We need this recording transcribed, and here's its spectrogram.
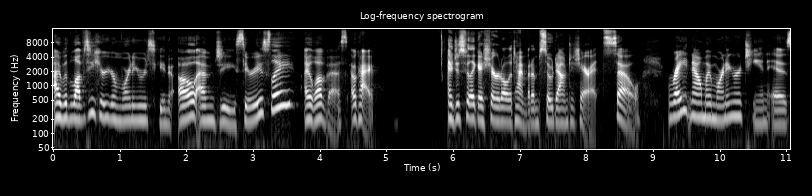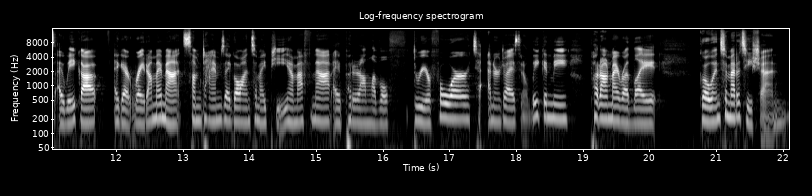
I would love to hear your morning routine. OMG, seriously? I love this. Okay. I just feel like I share it all the time, but I'm so down to share it. So, right now, my morning routine is I wake up, I get right on my mat. Sometimes I go onto my PEMF mat. I put it on level three or four to energize and awaken me, put on my red light, go into meditation.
